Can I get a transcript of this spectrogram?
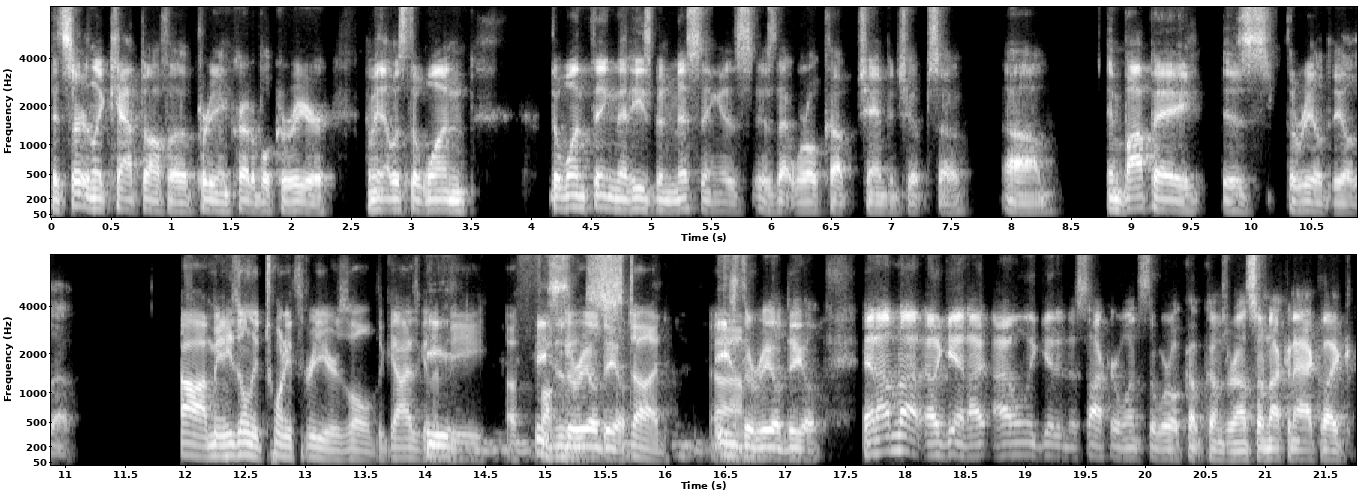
it certainly capped off a pretty incredible career. I mean, that was the one the one thing that he's been missing is is that World Cup championship. So um Mbappe is the real deal though. Oh, I mean, he's only 23 years old. The guy's going to be a he's the real deal. stud. He's Um, the real deal. And I'm not again, I, I only get into soccer once the World Cup comes around. So I'm not gonna act like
